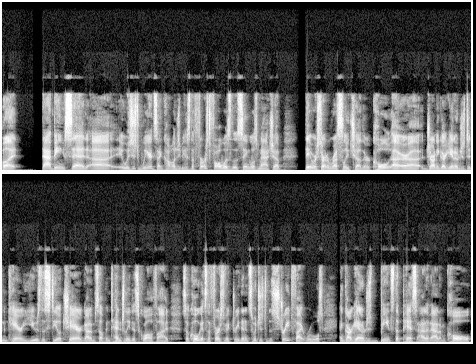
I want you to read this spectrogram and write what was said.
But that being said, uh, it was just weird psychology because the first fall was the singles matchup. They were starting to wrestle each other. Cole, uh, uh, Johnny Gargano just didn't care. Used the steel chair, got himself intentionally disqualified. So Cole gets the first victory. Then it switches to the street fight rules, and Gargano just beats the piss out of Adam Cole,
